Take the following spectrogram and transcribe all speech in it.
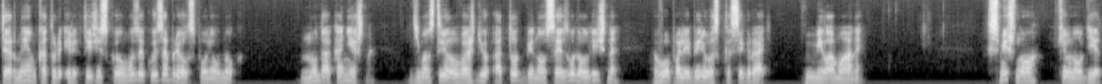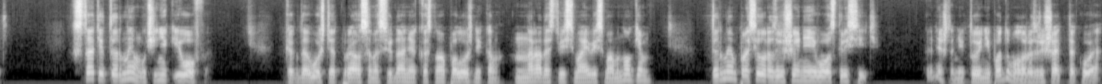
Тернем, который электрическую музыку изобрел, вспомнил внук. Ну да, конечно демонстрировал вождю, а тот Бенон соизволил лично в ополе березка сыграть. Миломаны. «Смешно», — кивнул дед. «Кстати, Тернем — ученик Иоффе. Когда вождь отправился на свидание к основоположникам на радость весьма и весьма многим, Тернем просил разрешения его воскресить. Конечно, никто и не подумал разрешать такое.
